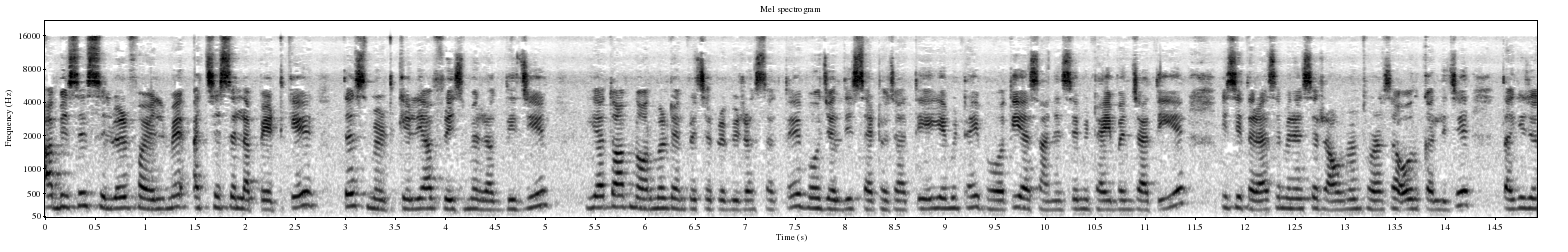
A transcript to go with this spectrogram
अब इसे सिल्वर फॉइल में अच्छे से लपेट के 10 मिनट के लिए आप फ्रिज में रख दीजिए। या तो आप नॉर्मल टेम्परेचर पर भी रख सकते हैं, बहुत जल्दी सेट हो जाती है। ये मिठाई बहुत ही आसानी से मिठाई बन जाती है। इसी तरह से मैंने इसे राउंड राउंड थोड़ा सा और कर लीजिए, ताकि जो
